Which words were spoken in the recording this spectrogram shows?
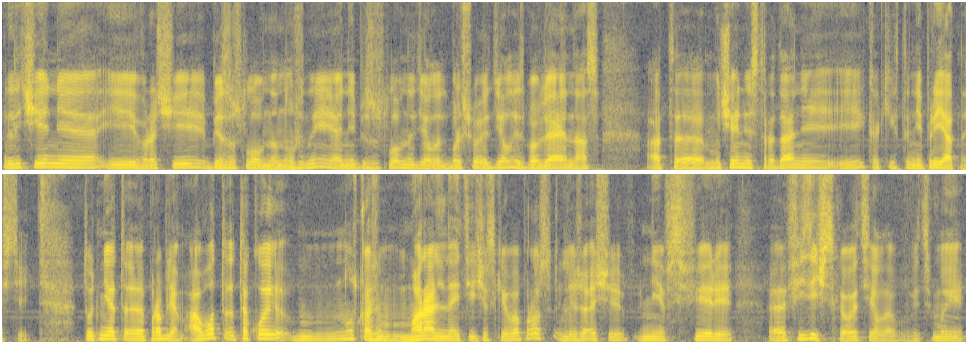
лечение, и врачи, безусловно, нужны, и они, безусловно, делают большое дело, избавляя нас от э, мучений, страданий и каких-то неприятностей. Тут нет э, проблем. А вот такой, ну, скажем, морально-этический вопрос, лежащий не в сфере э, физического тела, ведь мы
